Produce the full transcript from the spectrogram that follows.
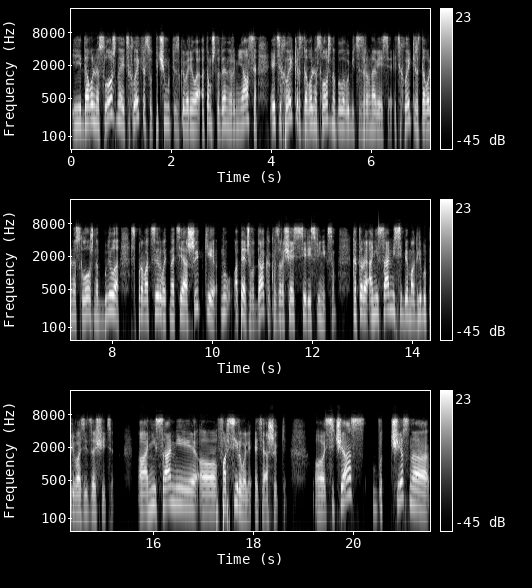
И довольно сложно этих Лейкерс, вот почему ты говорила о том, что Денвер менялся, этих Лейкерс довольно сложно было выбить из равновесия. Этих Лейкерс довольно сложно было спровоцировать на те ошибки, ну, опять же, вот, да, как возвращаясь к серии с Фениксом, которые они сами себе могли бы привозить в защите. Они сами э, форсировали эти ошибки. Э, сейчас, вот честно,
